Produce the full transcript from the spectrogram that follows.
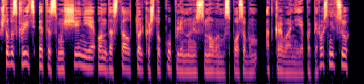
Чтобы скрыть это смущение, он достал только что купленную с новым способом открывания папиросницу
